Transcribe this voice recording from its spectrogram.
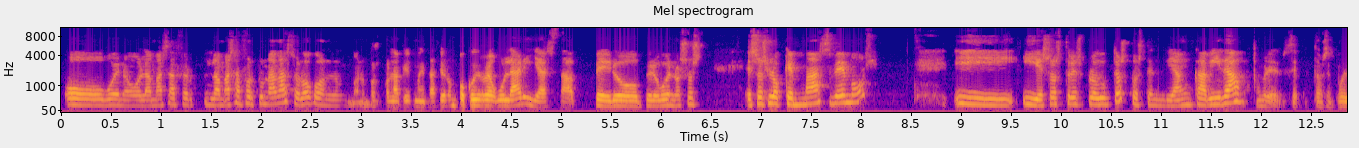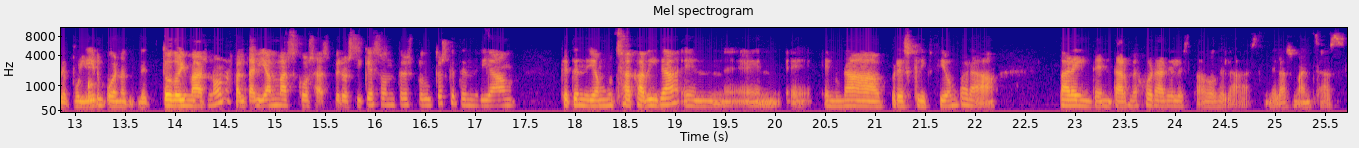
o bueno, la más, la más afortunada solo con, bueno, pues con la pigmentación un poco irregular y ya está. Pero, pero bueno, eso eso es lo que más vemos y, esos tres productos pues tendrían cabida, hombre, se, se puede pulir, bueno, de todo y más, ¿no? Nos faltarían más cosas, pero sí que son tres productos que tendrían, que tendrían mucha cabida en, una prescripción para, para intentar mejorar el estado de las, de las manchas.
